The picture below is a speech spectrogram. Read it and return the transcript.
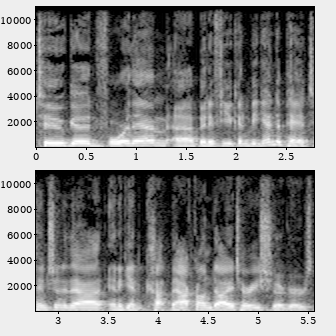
too good for them. Uh, but if you can begin to pay attention to that, and again, cut back on dietary sugars,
